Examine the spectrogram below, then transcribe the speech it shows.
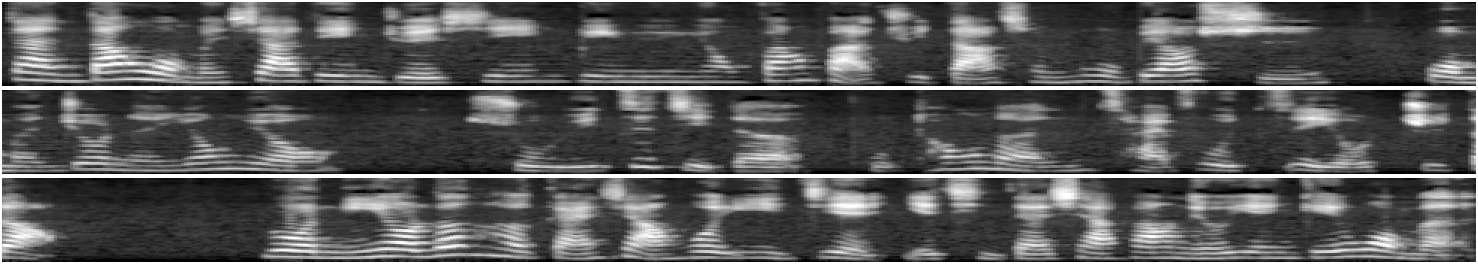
但当我们下定决心并运用方法去达成目标时，我们就能拥有属于自己的普通人财富自由之道。若你有任何感想或意见，也请在下方留言给我们，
